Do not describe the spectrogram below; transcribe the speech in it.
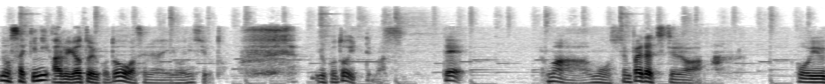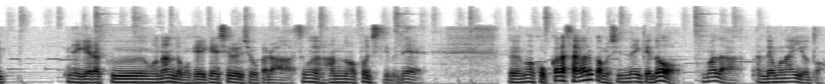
の先にあるよということを忘れないようにしようということを言ってます。で、まあ、もう先輩たちっていうのは、こういうね、下落も何度も経験してるでしょうから、すごい反応はポジティブで、まあ、ここから下がるかもしれないけど、まだ何でもないよと。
